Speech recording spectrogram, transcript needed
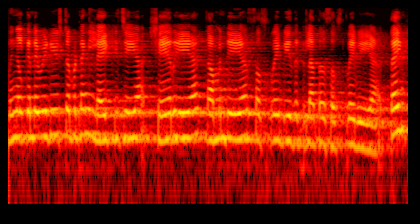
നിങ്ങൾക്ക് എന്റെ വീഡിയോ ഇഷ്ടപ്പെട്ടെങ്കിൽ ലൈക്ക് ചെയ്യുക ഷെയർ ചെയ്യുക കമന്റ് ചെയ്യുക സബ്സ്ക്രൈബ് ചെയ്തിട്ടില്ലാത്തവർ സബ്സ്ക്രൈബ് ചെയ്യുക. താങ്ക്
